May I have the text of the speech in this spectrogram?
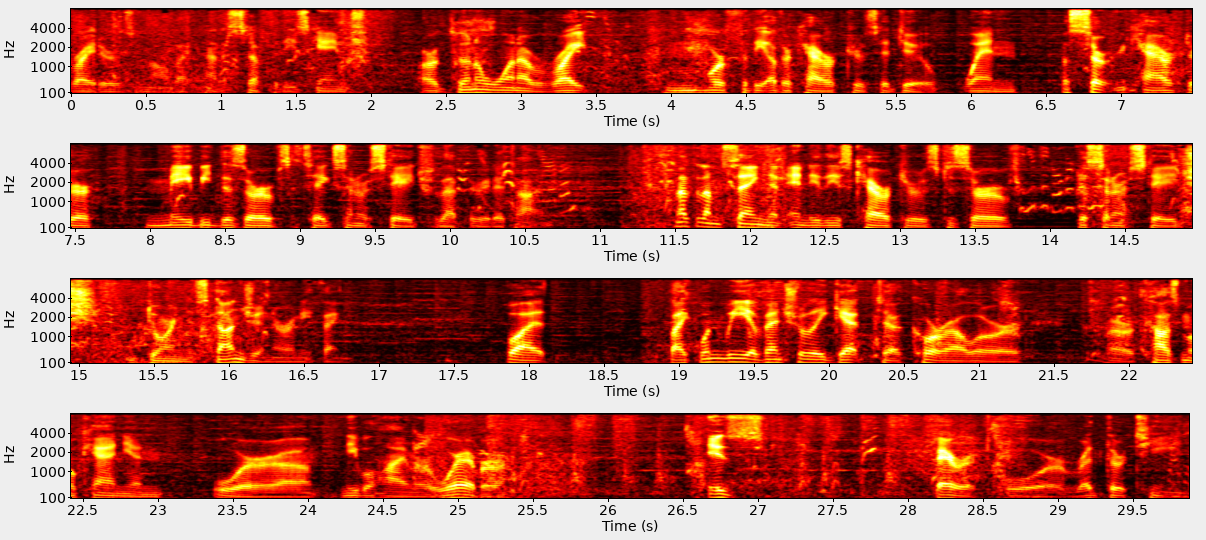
writers and all that kind of stuff for these games are going to want to write more for the other characters to do when a certain character maybe deserves to take center stage for that period of time. Not that I'm saying that any of these characters deserve the center stage during this dungeon or anything, but like when we eventually get to Corel or or Cosmo Canyon or uh, Nibelheim or wherever, is Barret or Red 13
